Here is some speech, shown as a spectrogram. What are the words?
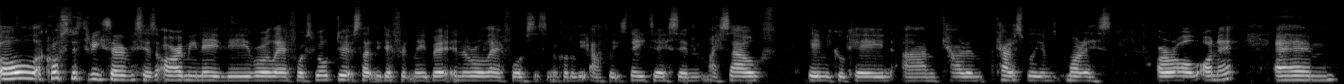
all across the three services Army, Navy, Royal Air Force, we all do it slightly differently. But in the Royal Air Force, it's something called elite athlete status. And myself, Amy Cokayne, and Karen, Carys Williams Morris are all on it. Um,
